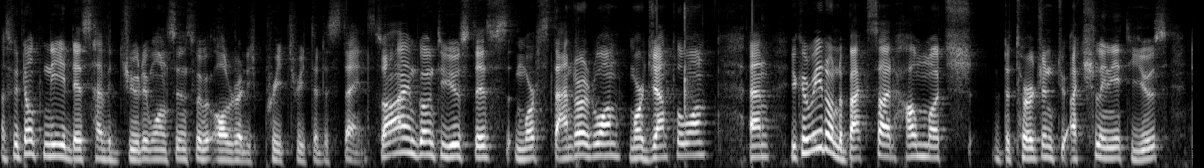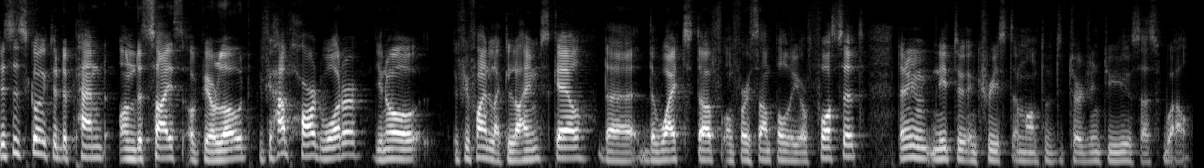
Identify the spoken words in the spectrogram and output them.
as we don't need this heavy duty one since we've already pre-treated the stains. So I'm going to use this more standard one, more gentle one, and you can read on the backside how much detergent you actually need to use. This is going to depend on the size of your load. If you have hard water, you know, if you find like lime scale, the, the white stuff on, for example, your faucet, then you need to increase the amount of detergent you use as well.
